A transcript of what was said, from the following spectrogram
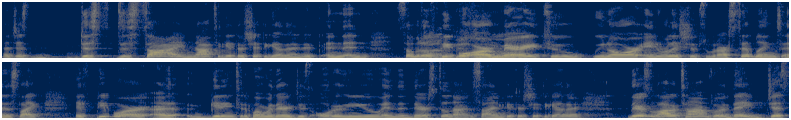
that just dis- decide not to get their shit together and and and some of those people are married to you know are in relationships with our siblings and it's like if people are uh, getting to the point where they're just older than you and then they're still not deciding to get their shit together there's a lot of times where they just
